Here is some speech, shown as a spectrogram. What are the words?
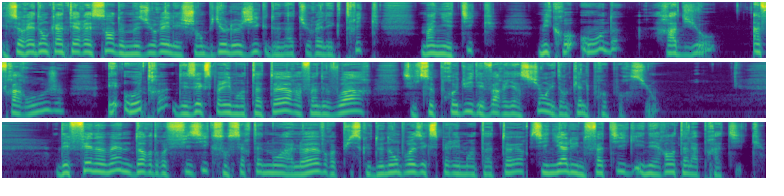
Il serait donc intéressant de mesurer les champs biologiques de nature électrique, magnétique, micro-ondes, radio, infrarouge et autres des expérimentateurs afin de voir s'il se produit des variations et dans quelles proportions. Des phénomènes d'ordre physique sont certainement à l'œuvre puisque de nombreux expérimentateurs signalent une fatigue inhérente à la pratique.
